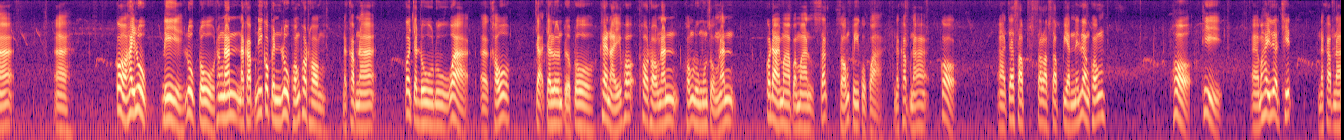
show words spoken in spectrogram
นะอ่าก็ให้ลูกดีลูกโตทั้งนั้นนะครับ นี่ก็เป็นลูกของพ่อทองนะครับนะ ก็จะดูดูว่าเอ่อเขาจะเจริญเติบโตแค่ไหน เพราะพ่อทองนั้นของลุงมูลส่งนั้น ก็ได้มาประมาณสักสองปีกว่าๆนะครับนะ ก็อาจจะสับสลับสับเปลี่ยนในเรื่องของพ่อที่เอ่อมาให้เลือดชิดนะครับนะ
